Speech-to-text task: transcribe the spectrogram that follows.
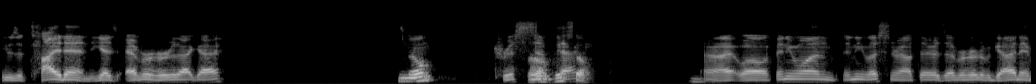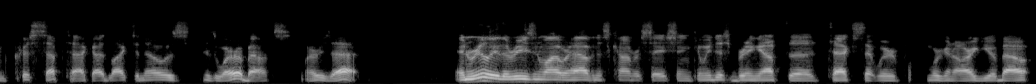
He was a tight end. You guys ever heard of that guy? No. Chris I don't think Septak? so. All right. Well, if anyone, any listener out there has ever heard of a guy named Chris Septak, I'd like to know his his whereabouts, where he's at. And really, the reason why we're having this conversation, can we just bring up the text that we're we're going to argue about?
